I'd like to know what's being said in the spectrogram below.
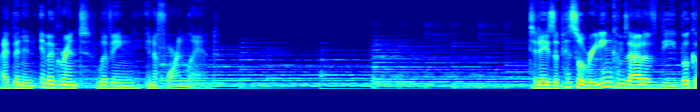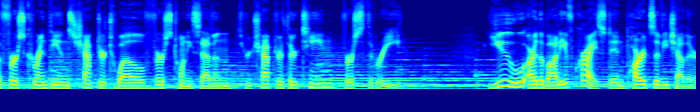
I've been an immigrant living in a foreign land. Today's epistle reading comes out of the book of 1 Corinthians, chapter 12, verse 27, through chapter 13, verse 3. You are the body of Christ and parts of each other.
